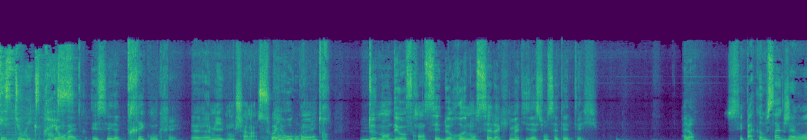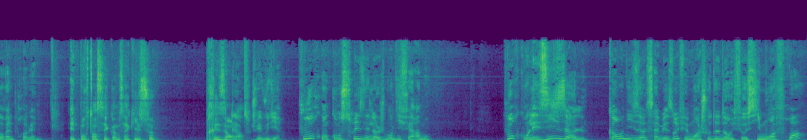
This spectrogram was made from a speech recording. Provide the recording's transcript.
question express. Et on va être, essayer d'être très concret, euh, Amélie de Montchalin. Soyons Pour ou contre? Demander aux Français de renoncer à la climatisation cet été Alors, c'est pas comme ça que j'aborderai le problème. Et pourtant, c'est comme ça qu'il se présente. Alors, je vais vous dire, pour qu'on construise des logements différemment, pour qu'on les isole, quand on isole sa maison, il fait moins chaud dedans, il fait aussi moins froid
